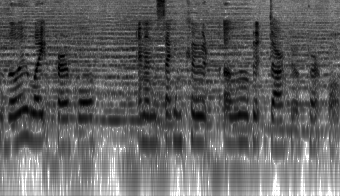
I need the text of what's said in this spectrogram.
a really light purple. And then the second coat, a little bit darker purple.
